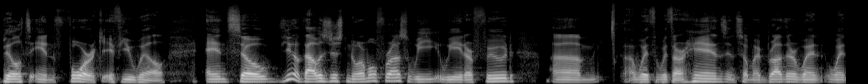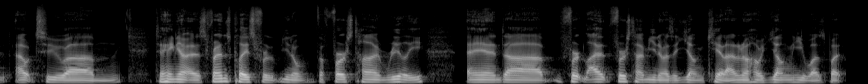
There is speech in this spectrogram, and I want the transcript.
built-in fork, if you will. And so you know that was just normal for us. We we ate our food um, with with our hands, and so my brother went went out to um, to hang out at his friend's place for you know the first time really and uh, for first time, you know, as a young kid, I don't know how young he was, but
